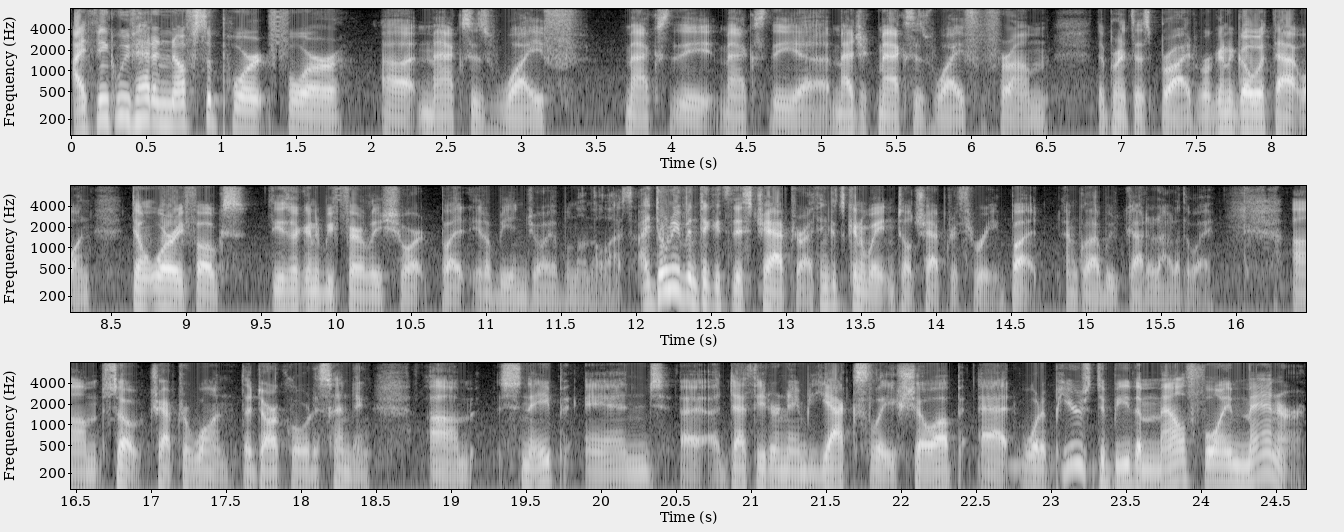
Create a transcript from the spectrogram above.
I think we've had enough support for uh, Max's wife, Max the Max the uh, Magic Max's wife from The Princess Bride. We're gonna go with that one. Don't worry, folks. These are gonna be fairly short, but it'll be enjoyable nonetheless. I don't even think it's this chapter. I think it's gonna wait until chapter three. But I'm glad we've got it out of the way. Um, so, chapter one: The Dark Lord ascending. Um, Snape and uh, a Death Eater named Yaxley show up at what appears to be the Malfoy Manor.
